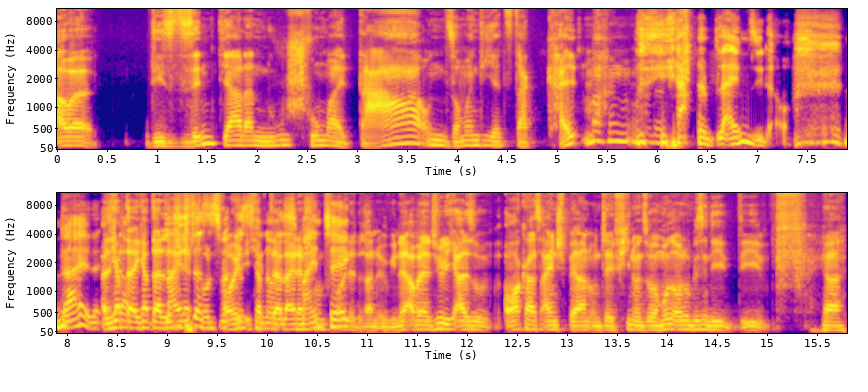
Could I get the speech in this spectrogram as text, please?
Aber die sind ja dann nur schon mal da und soll man die jetzt da kalt machen? ja, dann bleiben sie da auch. Nein. Also ich habe da, ich hab da das leider das- schon das Freude, ich hab genau da leider schon. Freude dran irgendwie. Ne? Aber natürlich, also Orcas einsperren und Delfine und so, man muss auch so ein bisschen die, die, ja,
